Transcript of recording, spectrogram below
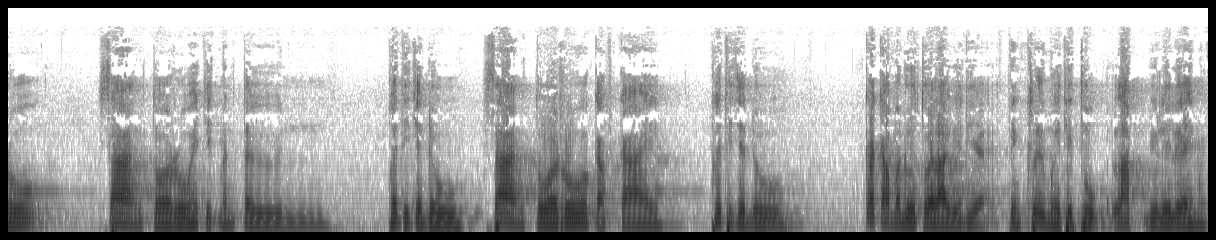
รู้ สร้างตัวรู้ให้จิตมันตื่น เพื่อที่จะดู สร้างตัวรู้กับกาย เพื่อที่จะดู ก็กลับมาดูตัวเราอยู่เดียวเป็นเครื่องมือที่ถูกรับอยู่เรื่อยๆให้มัน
